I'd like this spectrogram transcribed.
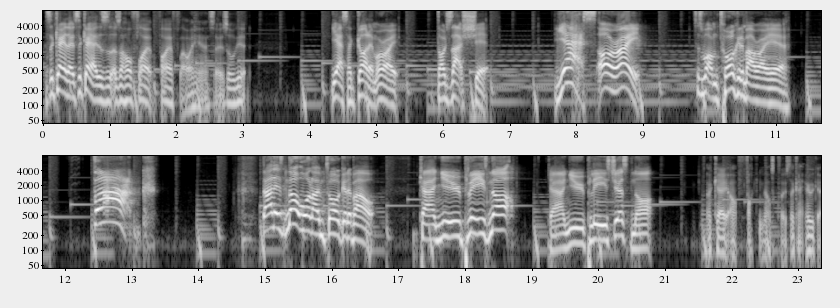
It's okay though, it's okay. There's, there's a whole fly, fire flower here, so it's all good. Yes, I got him, alright. Dodge that shit. Yes! Alright! This is what I'm talking about right here. Fuck! That is not what I'm talking about! Can you please not? Can you please just not? Okay, oh fucking that was close. Okay, here we go.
